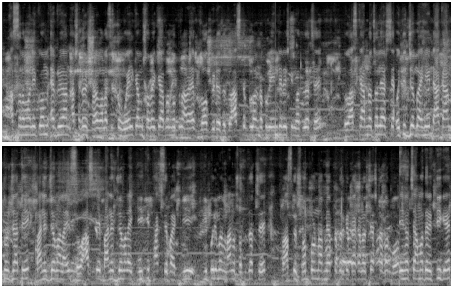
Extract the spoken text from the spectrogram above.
আসসালামু আলাইকুম এভরিওয়ান আশা করি সবাই ভালো আছেন। তো ওয়েলকাম সবাইকে আপনার নতুন আরও ব্লগ ভিডিওতে। তো আজকের ব্লগটা খুবই ইন্টারেস্টিং হতে যাচ্ছে। তো আজকে আমরা চলে আসছি ঐতিহ্যবাহী ঢাকা আন্তর্জাতিক বাণিজ্য মেলায়। তো আজকে বাণিজ্য মেলায় কি কি থাকছে বা কি কি পরিমাণ মানুষ হতে যাচ্ছে, তো আজকে সম্পূর্ণ আমি আপনাদেরকে দেখানোর চেষ্টা করব। এই হচ্ছে আমাদের টিকিট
